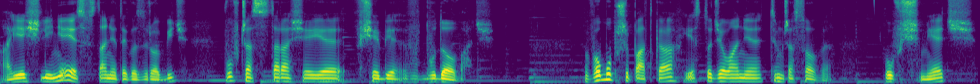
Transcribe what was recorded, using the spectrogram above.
A jeśli nie jest w stanie tego zrobić, wówczas stara się je w siebie wbudować. W obu przypadkach jest to działanie tymczasowe. Ów śmieć,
